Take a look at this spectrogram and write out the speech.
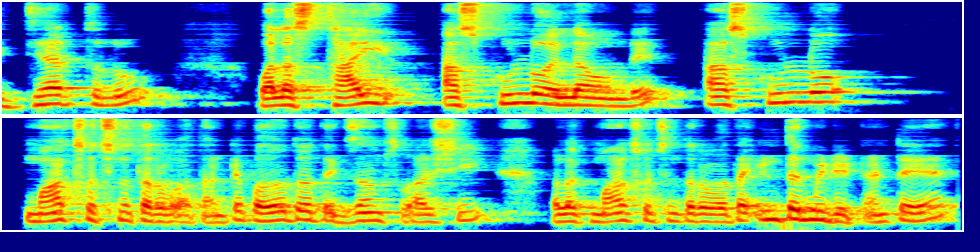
విద్యార్థులు వాళ్ళ స్థాయి ఆ స్కూల్లో ఎలా ఉండే ఆ స్కూల్లో మార్క్స్ వచ్చిన తర్వాత అంటే పదో తరగతి ఎగ్జామ్స్ రాసి వాళ్ళకి మార్క్స్ వచ్చిన తర్వాత ఇంటర్మీడియట్ అంటే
